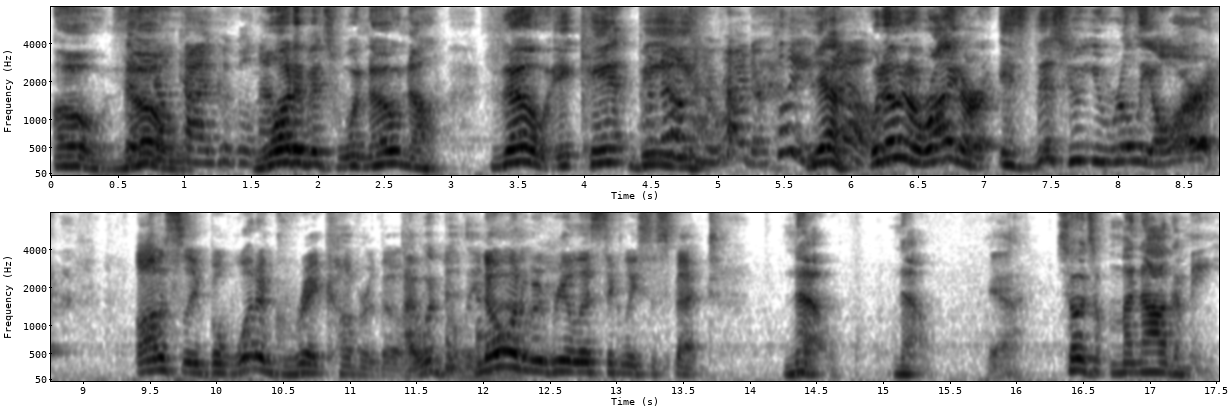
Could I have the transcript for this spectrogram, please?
Oh So no! don't gotta Google now. What if it's Winona? No, it can't be. Winona Ryder, please. yeah, no. Winona Ryder. Is this who you really are? Honestly, but what a great cover though. I would believe. no that. one would realistically suspect. No, no. Yeah. So it's monogamy.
